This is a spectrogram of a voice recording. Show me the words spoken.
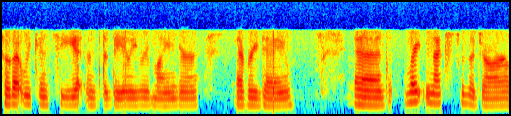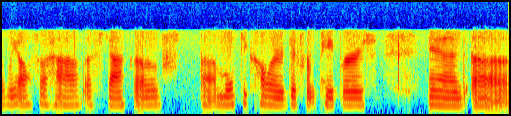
so that we can see it as a daily reminder every day and right next to the jar we also have a stack of uh, multicolored different papers and uh,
